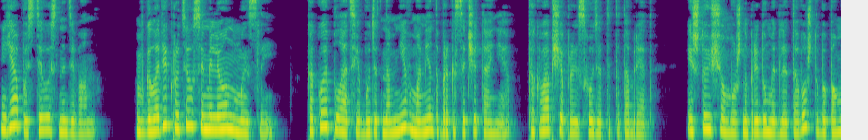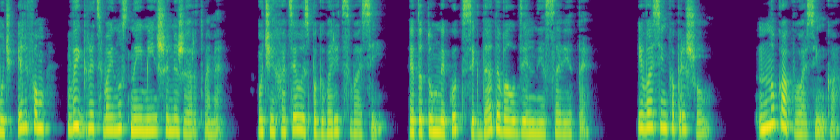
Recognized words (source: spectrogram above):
я опустилась на диван. В голове крутился миллион мыслей, Какое платье будет на мне в момент бракосочетания? Как вообще происходит этот обряд? И что еще можно придумать для того, чтобы помочь эльфам выиграть войну с наименьшими жертвами? Очень хотелось поговорить с Васей. Этот умный кот всегда давал дельные советы. И Васенька пришел. Ну как Васенька?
